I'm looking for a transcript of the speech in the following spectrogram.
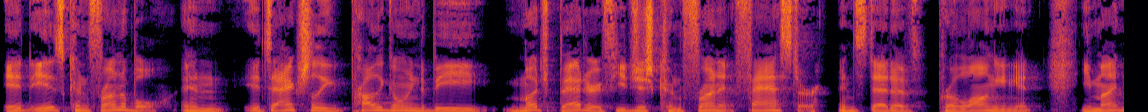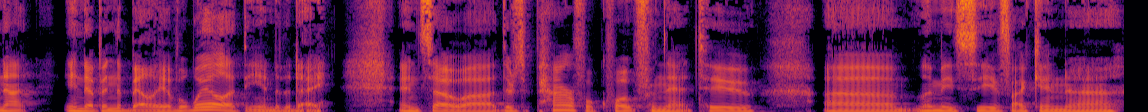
It is confrontable and it's actually probably going to be much better if you just confront it faster instead of prolonging it. You might not end up in the belly of a whale at the end of the day. And so uh, there's a powerful quote from that too. Um, let me see if I can. Uh,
